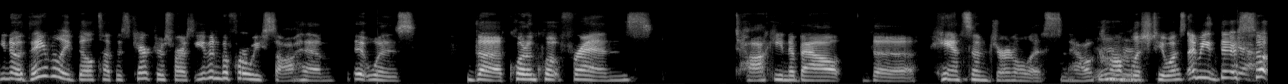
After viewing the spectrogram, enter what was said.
you know, they really built up his character as far as even before we saw him, it was the quote unquote friends talking about the handsome journalist and how accomplished he was. I mean, there's Yeah. so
